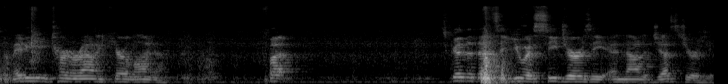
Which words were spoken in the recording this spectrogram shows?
So, maybe you can turn around in Carolina. But it's good that that's a USC jersey and not a Jets jersey.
